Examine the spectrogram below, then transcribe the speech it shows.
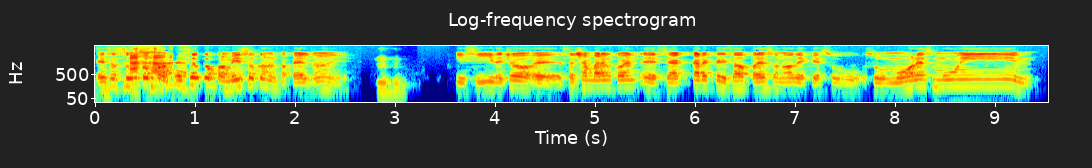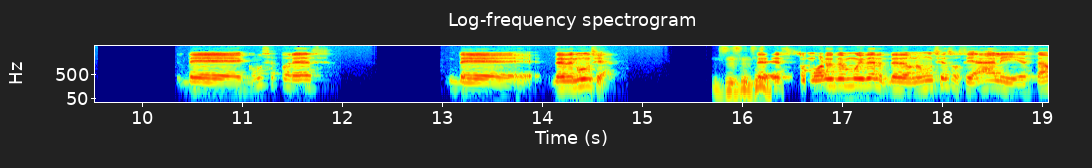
Eso es, un es el compromiso con el papel, ¿no? Y, y sí, de hecho, eh, Sacha Baron Cohen eh, se ha caracterizado por eso, ¿no? De que su, su humor es muy de, ¿cómo se podría decir? De, de denuncia. De- es, su humor es de muy de, de denuncia social y está,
